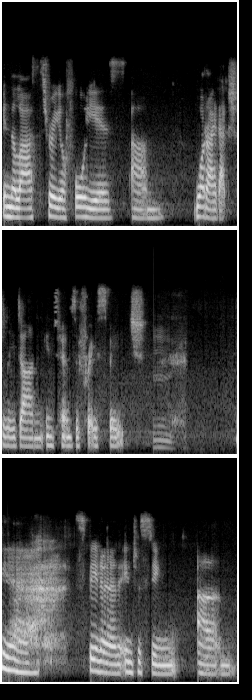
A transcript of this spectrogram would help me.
in the last three or four years um, what I'd actually done in terms of free speech. Yeah, it's been an interesting, um,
